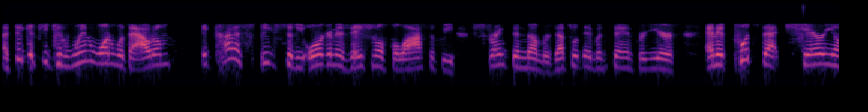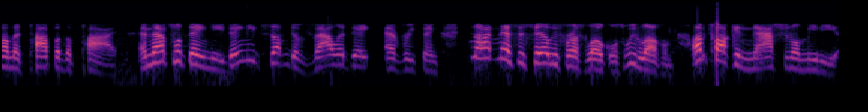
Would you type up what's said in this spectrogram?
I think if you can win one without him, it kind of speaks to the organizational philosophy, strength in numbers. That's what they've been saying for years. And it puts that cherry on the top of the pie. And that's what they need. They need something to validate everything. Not necessarily for us locals. We love them. I'm talking national media.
